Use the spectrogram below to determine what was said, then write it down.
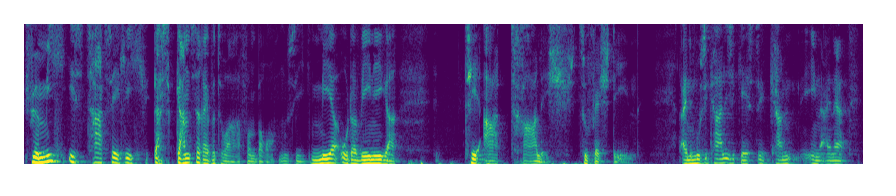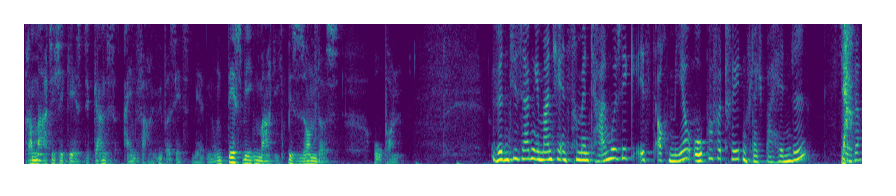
für mich ist tatsächlich das ganze Repertoire von Barockmusik mehr oder weniger theatralisch zu verstehen. Eine musikalische Geste kann in eine dramatische Geste ganz einfach übersetzt werden. Und deswegen mag ich besonders Opern. Würden Sie sagen, in mancher Instrumentalmusik ist auch mehr Oper vertreten, vielleicht bei Händel? Ja, oder?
